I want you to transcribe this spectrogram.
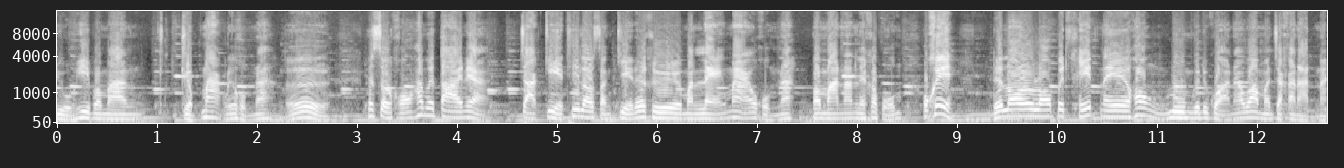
อยู่ที่ประมาณเกือบมากเลยผมนะ เออ ในส่วนของห้ามไม่ตายเนี่ยจากเกรดที่เราสังเกตก็คือมันแรงมากครับผมนะ ประมาณนั้นเลยครับผม โอเค เดี๋ยวเราลองไปเทสในห้องรูมกันดีกว่านะว่ามันจะขนาดไหน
